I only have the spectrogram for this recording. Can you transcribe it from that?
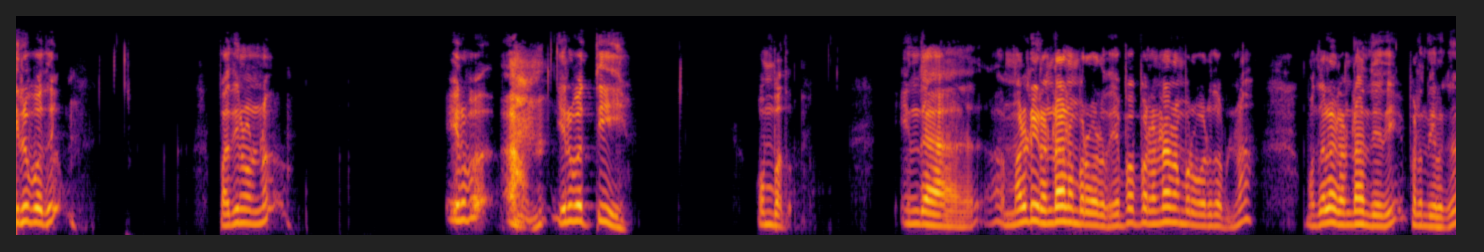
இருபது பதினொன்று இருப இருபத்தி ஒன்பது. இந்த மறுபடியும் ரெண்டாம் நம்பர் வருது. எப்பப்போ ரெண்டாம் நம்பர் வருது அப்படின்னா முதல்ல ரெண்டாம் தேதி பிறந்திருக்கு.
